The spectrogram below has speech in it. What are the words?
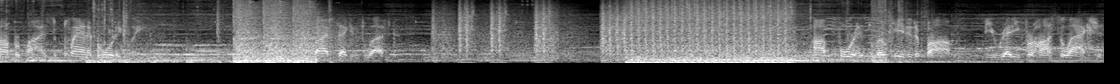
Compromised. Plan accordingly. Five seconds left. Op 4 has located a bomb. Be ready for hostile action.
